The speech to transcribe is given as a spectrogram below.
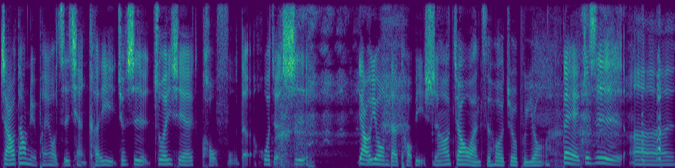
交到女朋友之前，可以就是做一些口服的，或者是。要用的头皮水，然后交完之后就不用了。对，就是呃，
